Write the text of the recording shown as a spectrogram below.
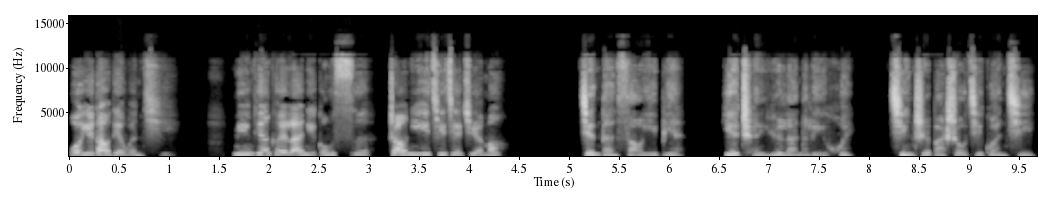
我遇到点问题，明天可以来你公司找你一起解决吗？简单扫一遍，叶晨玉懒得理会，径直把手机关机。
